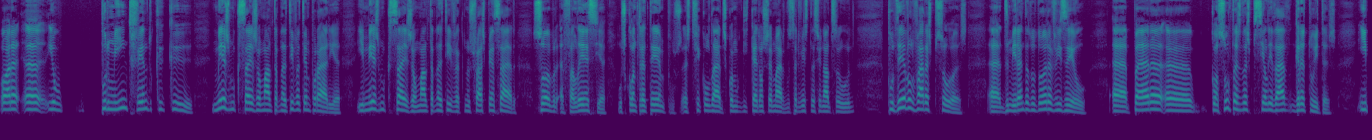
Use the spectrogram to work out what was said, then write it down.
Ora, uh, eu, por mim, defendo que, que mesmo que seja uma alternativa temporária e mesmo que seja uma alternativa que nos faz pensar sobre a falência, os contratempos, as dificuldades, como lhe queiram chamar, do Serviço Nacional de Saúde, poder levar as pessoas uh, de Miranda do Douro a Viseu uh, para uh, consultas da especialidade gratuitas. E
